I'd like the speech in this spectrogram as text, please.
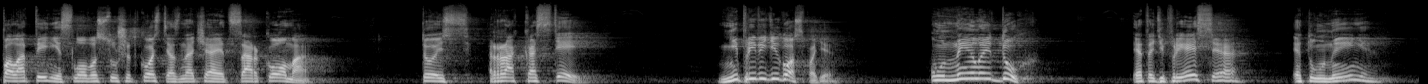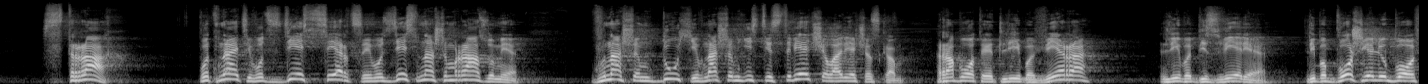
По латыни слово «сушит кости» означает саркома, то есть рак костей. Не приведи Господи. Унылый дух – это депрессия, это уныние, страх. Вот знаете, вот здесь в сердце, и вот здесь в нашем разуме, в нашем духе, в нашем естестве человеческом работает либо вера, либо безверие, либо Божья любовь,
